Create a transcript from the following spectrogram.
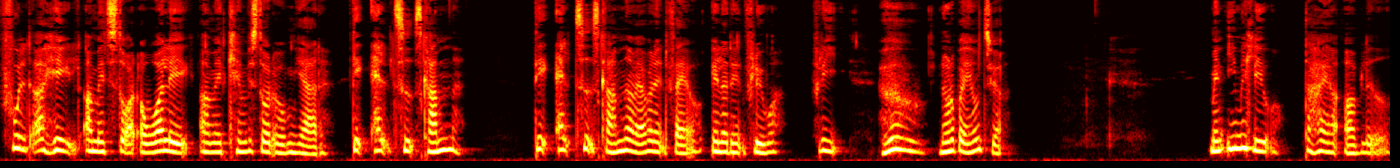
fuldt og helt og med et stort overlæg og med et kæmpe stort åbent hjerte. Det er altid skræmmende. Det er altid skræmmende at være på den færge eller den flyver, fordi uh, nu er du på eventyr. Men i mit liv, der har jeg oplevet,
